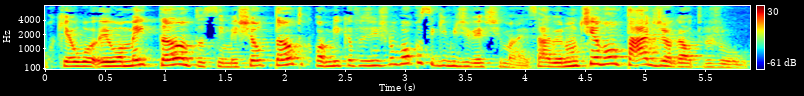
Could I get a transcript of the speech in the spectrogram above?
Porque eu, eu amei tanto, assim, mexeu tanto comigo que eu falei, gente, não vou conseguir me divertir mais, sabe? Eu não tinha vontade de jogar outro jogo.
